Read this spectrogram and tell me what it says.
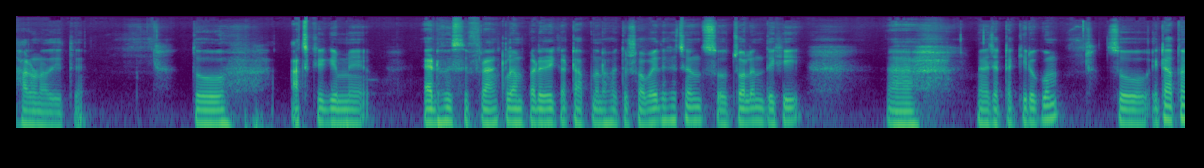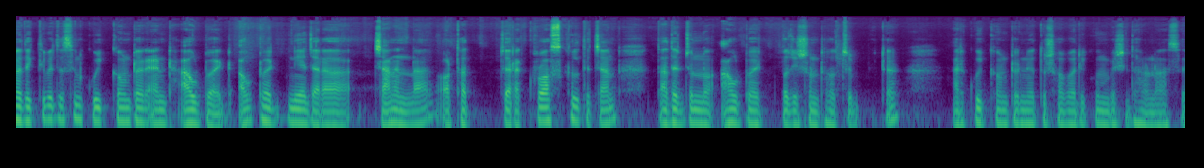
ধারণা দিতে। তো আজকে গেমে অ্যাড হয়েছে ফ্র্যাঙ্ক ল্যাম্পার্ডের এই কার্ডটা, আপনারা হয়তো সবাই দেখেছেন। সো চলেন দেখি ম্যানেজারটা কীরকম। সো এটা আপনারা দেখতে পেতেছেন quick counter and out wide. Out wide নিয়ে যারা জানেন না, অর্থাৎ যারা ক্রস খেলতে চান, তাদের জন্য আউটওয়াইড পজিশনটা হচ্ছে বেটার। আর কুইক কাউন্টার নিয়ে তো সবারই কম বেশি ধারণা আছে।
